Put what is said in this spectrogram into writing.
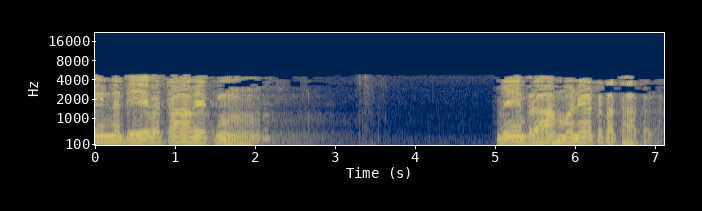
ඉන්න දේවතාවෙක් මේ බ්‍රාහ්මණයාට කතා කළා.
